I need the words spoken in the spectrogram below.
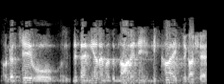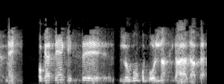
اگرچہ وہ ابن تیمیہ رحمت اللہ علیہ نے لکھا ہے ایک جگہ شیخ نے، وہ کہتے ہیں کہ اس سے لوگوں کو بولنا سکھایا جاتا ہے۔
